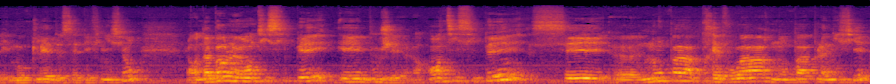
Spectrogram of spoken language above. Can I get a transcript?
les mots-clés de cette définition. Alors d'abord le anticiper et bouger. Alors anticiper, c'est euh, non pas prévoir, non pas planifier,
